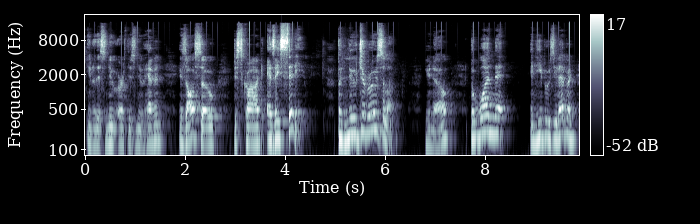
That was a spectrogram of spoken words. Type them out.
you know, this new earth, this new heaven is also described as a city, the New Jerusalem, you know, the one that in Hebrews 11,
